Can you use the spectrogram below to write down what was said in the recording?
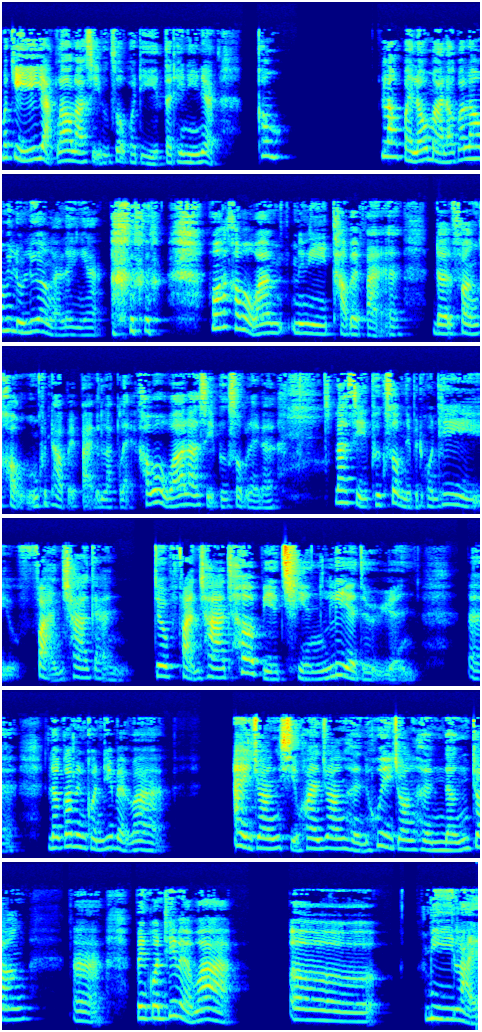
เมื่อกี้อยากเล่าราศีพฤษภพอดี แต่ทีนี้เนี่ย ก็ เล่าไปเล่ามาแล้วก็เล่าไม่รู้เรื่องอะไรเงี้ย เพราะว่าเขาบอกว่ามีถาไปป่าเดินฟังของคุณถาไปป่าเป็นหลักแหละ เขาบอกว่าราศีพฤษภเลยนะ ราศีพฤษภเนี่ยเป็นคนที่反差感就反差特别强烈的人เออแล้วก็เป็นคนที่แบบว่า爱装喜欢装很会装很能装อ่าเป็นคนที่แบบว่า เออ มีหลาย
